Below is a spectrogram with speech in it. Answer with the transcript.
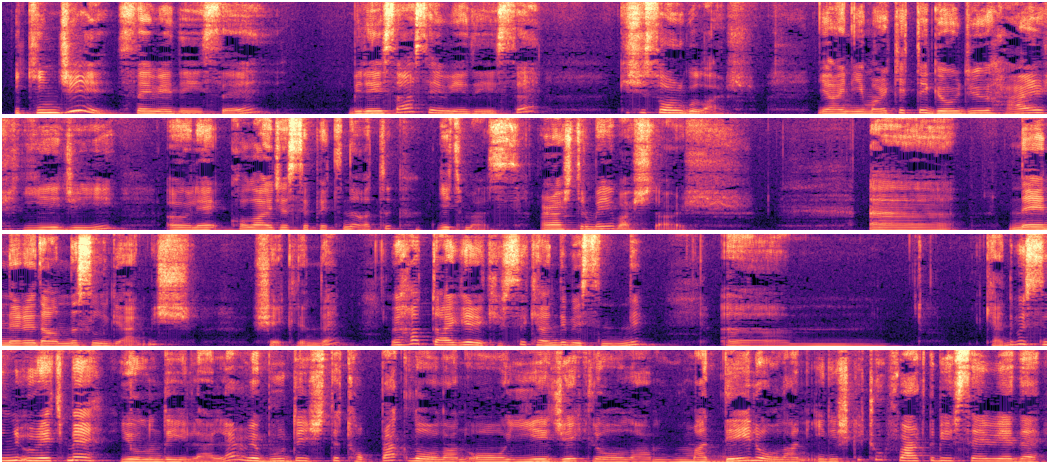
ikinci seviyede ise bireysel seviyede ise kişi sorgular. Yani markette gördüğü her yiyeceği öyle kolayca sepetine atıp gitmez. Araştırmaya başlar. Ee, ne nereden nasıl gelmiş şeklinde ve hatta gerekirse kendi besinini kendi besinini üretme yolunda ilerler ve burada işte toprakla olan o yiyecekle olan maddeyle olan ilişki çok farklı bir seviyede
